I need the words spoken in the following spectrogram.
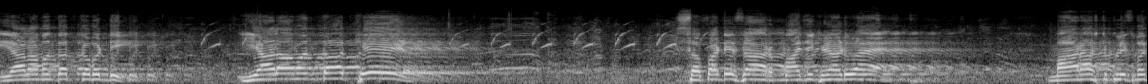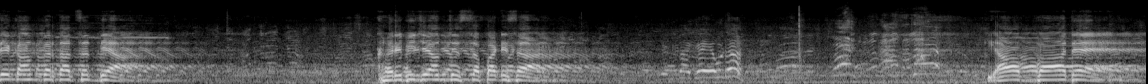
याला म्हणतात कबड्डी. याला म्हणतात खेळ. सपाटे सर माजी खेळाडू आहे. महाराष्ट्र पोलीसमध्ये काम करतात सध्या. खरबीचे आमचे सपाटे सर. क्या बात है.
